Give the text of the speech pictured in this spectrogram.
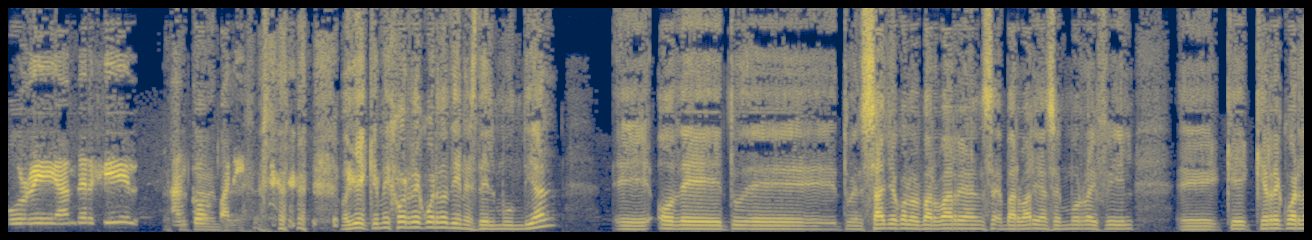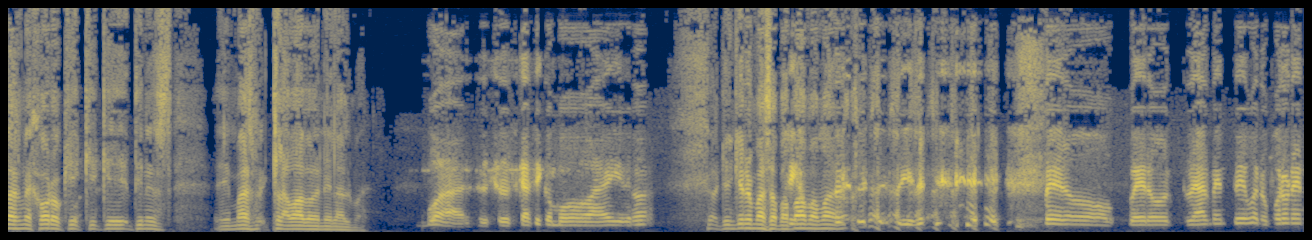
Curry, Underhill and Company. Oye, ¿qué mejor recuerdo tienes del Mundial eh, o de tu, de tu ensayo con los Barbarians, Barbarians en Murrayfield? Eh, ¿qué, qué recuerdas mejor o qué, qué- qué tienes eh, más clavado en el alma? Buah, eso es casi como ahí, ¿no? ¿A quién quieres más? ¿A papá, Sí. mamá? Sí, pero pero realmente bueno fueron en,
